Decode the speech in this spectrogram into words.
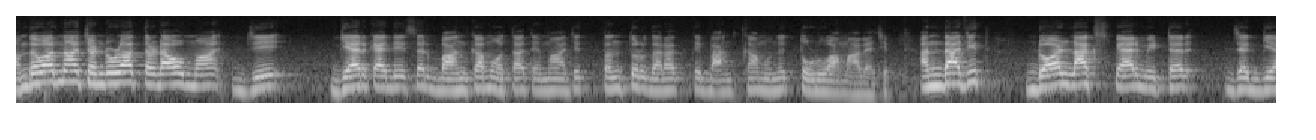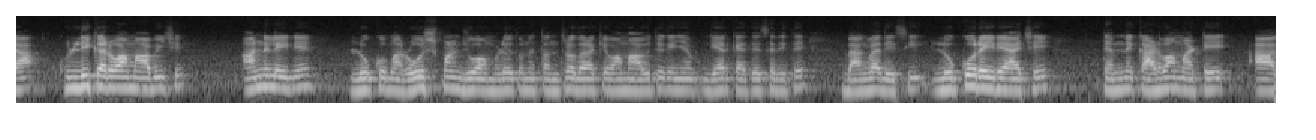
અમદાવાદના ચંડોળા તળાવમાં જે ગેરકાયદેસર બાંધકામો હતા, તેમાં આજે તંત્ર દ્વારા તે બાંધકામોને તોડવામાં આવ્યા છે. અંદાજિત દોઢ લાખ સ્ક્વેર મીટર જગ્યા ખુલ્લી કરવામાં આવી છે. આને લઈને લોકોમાં રોષ પણ જોવા મળ્યો હતો અને તંત્ર દ્વારા કહેવામાં આવ્યું હતું કે અહીંયા ગેરકાયદેસર રીતે બાંગ્લાદેશી લોકો રહી રહ્યા છે. તેમને કાઢવા માટે આ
